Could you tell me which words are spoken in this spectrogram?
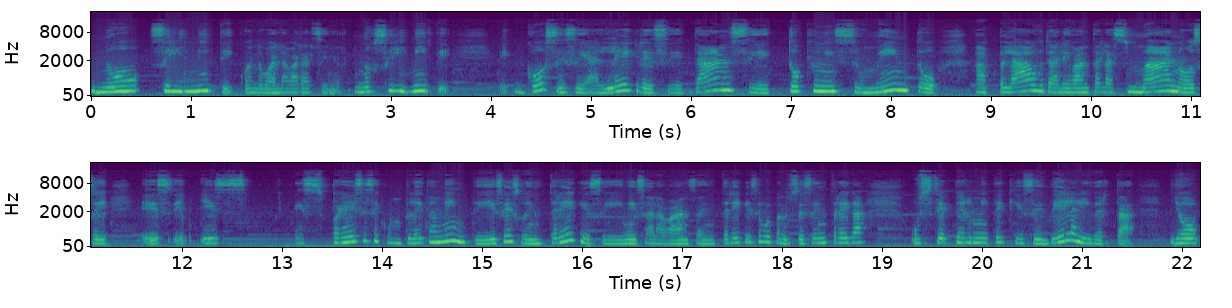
no se limite cuando va a alabar al Señor, no se limite. Gócese, alégrese, dance, toque un instrumento, aplauda, levanta las manos, eh, es, es, exprésese completamente, es eso, entréguese en esa alabanza, entréguese, porque cuando usted se entrega, usted permite que se dé la libertad. Yo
